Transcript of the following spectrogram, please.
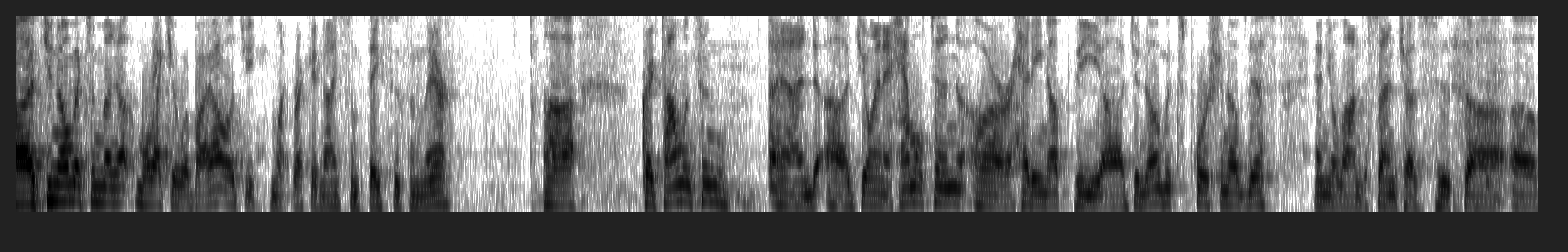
Uh, genomics and molecular biology. You might recognize some faces in there. Uh, Craig Tomlinson and uh, Joanna Hamilton are heading up the uh, genomics portion of this, and Yolanda Sanchez is uh, uh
